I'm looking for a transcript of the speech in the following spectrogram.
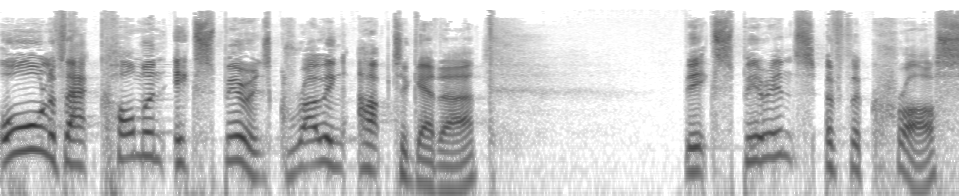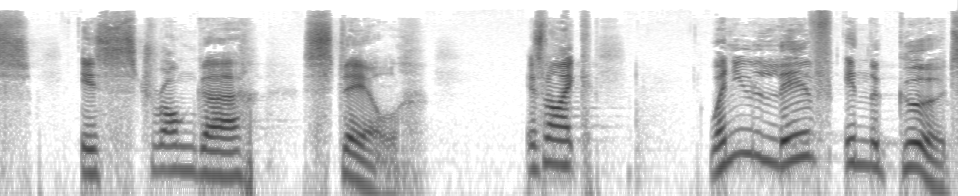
all of that common experience growing up together, the experience of the cross is stronger still. It's like when you live in the good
